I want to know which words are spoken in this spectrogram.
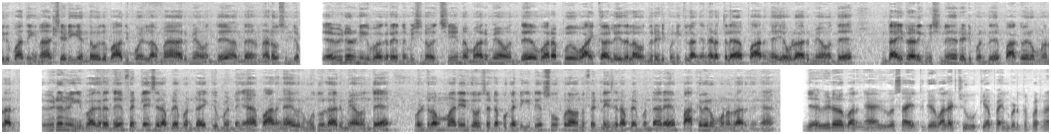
இது பார்த்தீங்கன்னா செடிக்கு எந்த வித பாதிப்பும் இல்லாமல் அருமையாக வந்து அந்த நடவு செஞ்ச இந்த நீங்கள் பார்க்குற இந்த மிஷினை வச்சு நம்ம அருமையாக வந்து வரப்பு வாய்க்கால் இதெல்லாம் வந்து ரெடி பண்ணிக்கலாங்க. நிலத்துல பாருங்கள் எவ்வளோ அருமையாக வந்து இந்த ஹைட்ராலிக் மிஷினு ரெடி பண்ணுது. பார்க்கவே ரொம்ப நல்லாயிருக்கு இந்த வீடியோவில் நீங்கள் பார்க்குறது ஃபெர்டிலைசர் அப்ளை பண்ணுற எக்யூப்மெண்ட்டுங்க பாருங்கள் இவர் முதுகில் அருமையாக வந்து ஒரு ட்ரம் மாதிரி இருக்க ஒரு செட்டப்பை கட்டிக்கிட்டு சூப்பராக வந்து ஃபெர்டிலைசர் அப்ளை பண்ணுறாரு பார்க்கவே ரொம்ப நல்லா இருக்குங்க. இந்த வீடியோவில் பாருங்கள் விவசாயத்துக்கு வளர்ச்சி ஊக்கியாக பயன்படுத்தப்படுற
